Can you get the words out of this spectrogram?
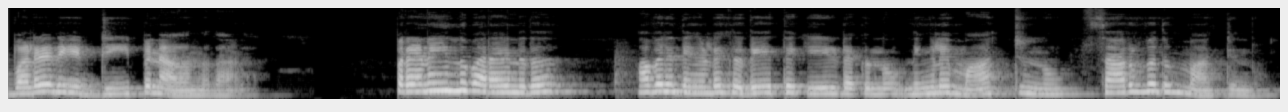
വളരെയധികം ഡീപ്പൻ ആകുന്നതാണ്. പ്രണയം എന്ന് പറയുന്നത് അവർ നിങ്ങളുടെ ഹൃദയത്തെ കീഴടക്കുന്നു നിങ്ങളെ മാറ്റുന്നു സർവതും മാറ്റുന്നു.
